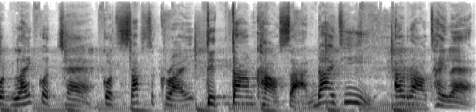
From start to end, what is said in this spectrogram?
กดไลค์กดแชร์ กด Subscribe ติดตามข่าวสารได้ที่ Around Thailand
